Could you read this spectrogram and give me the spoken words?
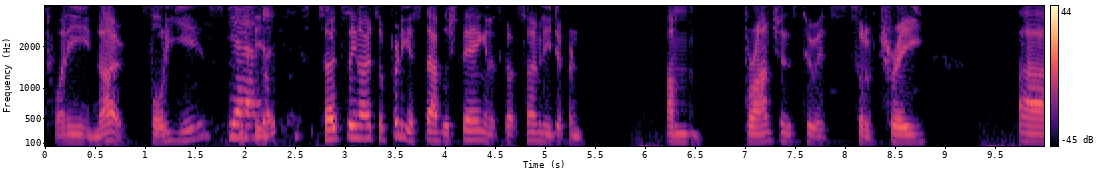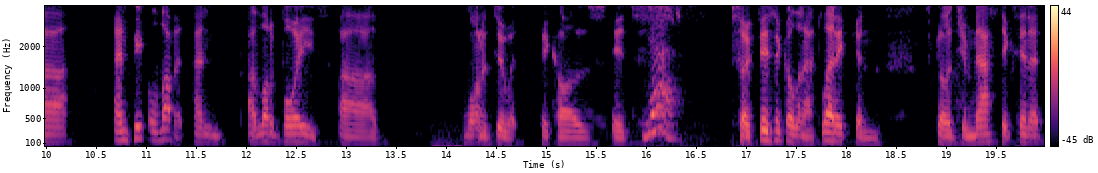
20 no 40 years Yeah. since the 80s so it's you know it's a pretty established thing and it's got so many different um branches to its sort of tree uh and people love it and a lot of boys uh want to do it because it's Yeah, so physical and athletic and it's got a gymnastics in it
